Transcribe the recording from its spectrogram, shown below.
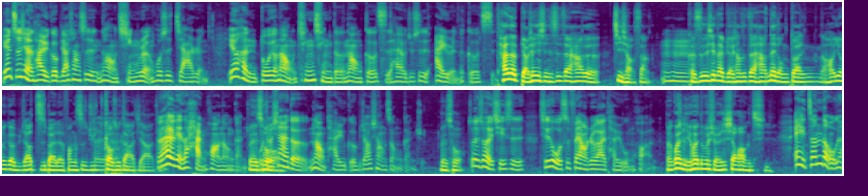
因为之前的台语歌比较像是那种情人或是家人，因为很多有那种亲情的那种歌词，还有就是爱人的歌词。他的表现形式在他的技巧上，嗯哼，可是现在比较像是在他内容端，然后用一个比较直白的方式去告诉大家。对，它有点在喊话那种感觉。没我觉得现在的那种台语歌比较像这种感觉。没错，所以说，其实其实我是非常热爱台语文化的。难怪你会那么喜欢萧煌奇。哎、真的，我看，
